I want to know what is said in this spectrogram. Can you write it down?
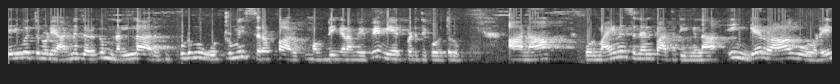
தெய்வத்தினுடைய அணுகருகம் நல்லா இருக்கும். குடும்ப ஒற்றுமை சிறப்பா இருக்கும் அப்படிங்கிற அமைப்பையும் ஏற்படுத்தி கொடுத்துரும். ஆனா ஒரு மைனஸ் என்னன்னு பாத்துட்டீங்கன்னா இங்க ராகுவோடைய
